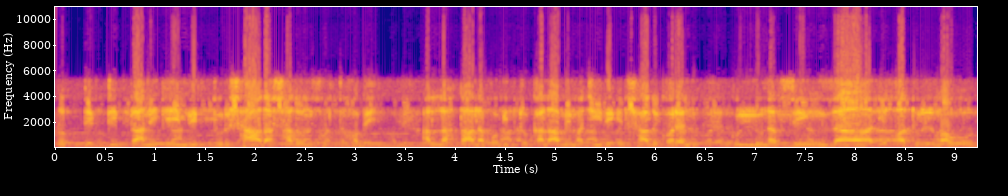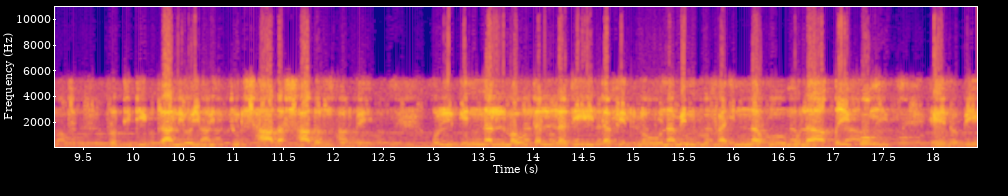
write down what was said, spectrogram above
প্রত্যেকটি প্রাণীকেই মৃত্যুর স্বাদ আস্বাদন করতে হবে। আল্লাহ তাআলা পবিত্র কালামে মাজিদে ইরশাদ করেন, কুল্লু নাফসিন যায়িকাতুল মাউত প্রতিটি প্রাণী ওই মৃত্যুর স্বাদ আস্বাদন করবে। قل إن الموت الذي تفرون منه فإنه ملاقيكم হে নবী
